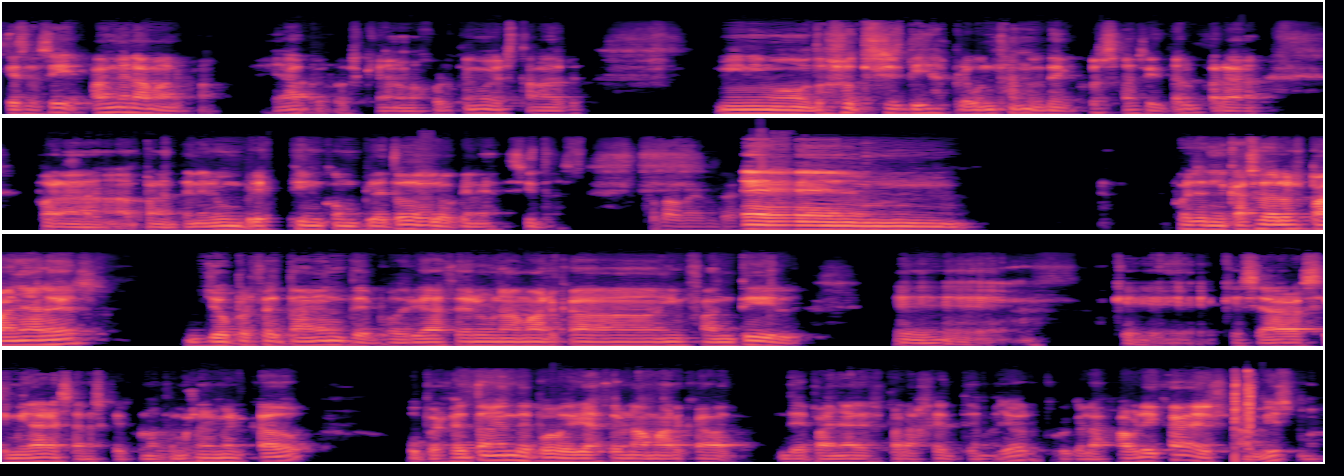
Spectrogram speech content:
que, es así, hazme la marca. Ya, pero es que a lo mejor tengo que estar mínimo dos o tres días preguntándote cosas y tal para, para, para tener un briefing completo de lo que necesitas. Totalmente. Eh, pues en el caso de los pañales, yo perfectamente podría hacer una marca infantil eh, que, que, sea similares a las que conocemos en el mercado, o perfectamente podría hacer una marca de pañales para gente mayor, porque la fábrica es la misma,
